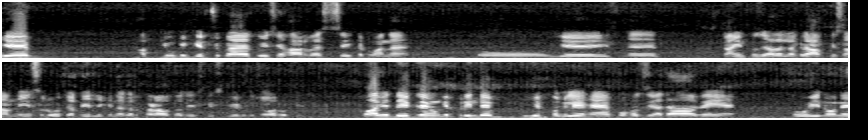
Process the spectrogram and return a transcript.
ये अब क्योंकि गिर चुका है तो इसे हार्वेस्ट से ही कटवाना है। तो ये इसमें टाइम तो ज़्यादा लग रहा है आपके सामने, ये स्लो चल रही है, लेकिन अगर खड़ा होता तो इसकी स्पीड कुछ और होती। तो आप ये देख रहे होंगे, परिंदे ये बगले हैं, बहुत ज़्यादा आ गए हैं। तो इन्होंने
